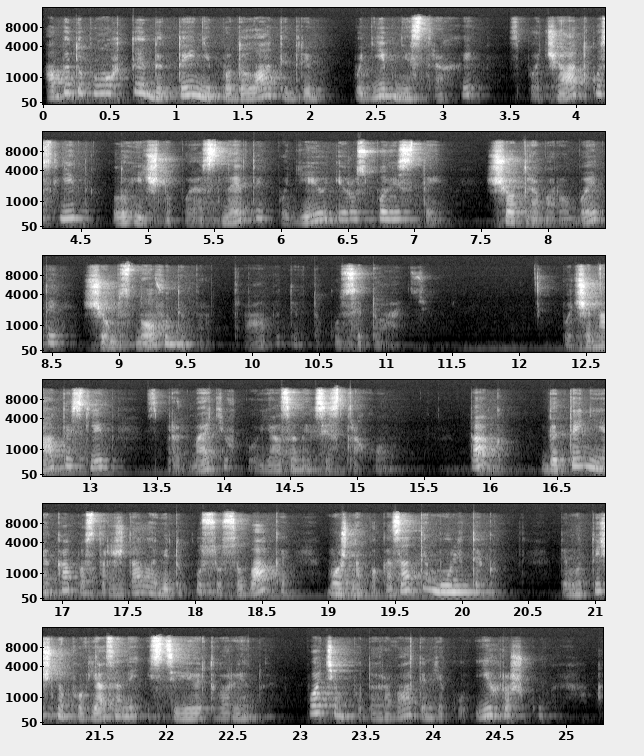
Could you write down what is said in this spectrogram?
Аби допомогти дитині подолати подібні страхи, спочатку слід логічно пояснити подію і розповісти, що треба робити, щоб знову не потрапити в таку ситуацію. Починати слід з предметів, пов'язаних зі страхом. Так, дитині, яка постраждала від укусу собаки, можна показати мультик, тематично пов'язаний із цією твариною. Потім подарувати м'яку іграшку, а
